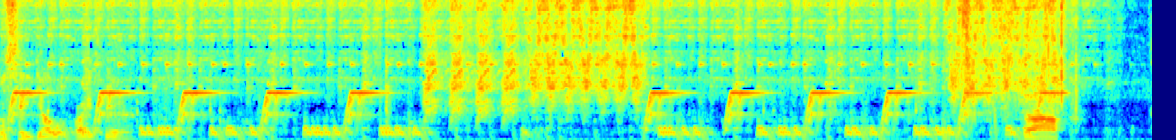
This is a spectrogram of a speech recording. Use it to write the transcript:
Almost say yellow right there. Stop.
